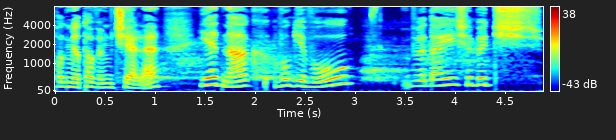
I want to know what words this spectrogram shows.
podmiotowym ciele. Jednak WGW wydaje się być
